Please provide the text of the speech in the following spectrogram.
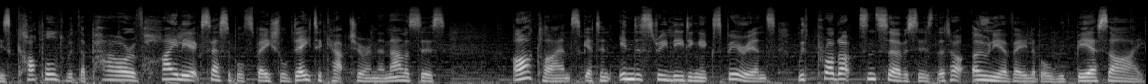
is coupled with the power of highly accessible spatial data capture and analysis, our clients get an industry-leading experience with products and services that are only available with BSI.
